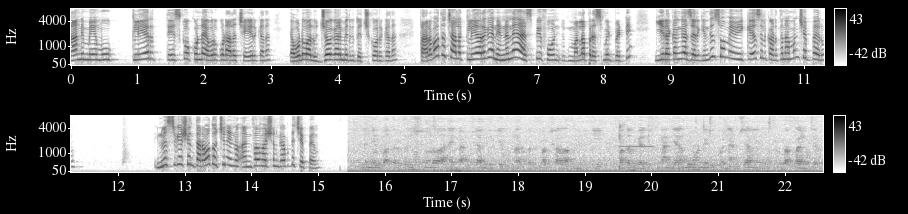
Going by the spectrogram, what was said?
దాన్ని మేము క్లియర్ తీసుకోకుండా ఎవరు కూడా అలా చేయరు కదా. ఎవడు వాళ్ళ ఉద్యోగాల మీదకి తెచ్చుకోరు కదా. తర్వాత చాలా క్లియర్గా నిన్ననే ఎస్పీ ఫోన్ మళ్ళీ ప్రెస్ మీట్ పెట్టి ఈ రకంగా జరిగింది. సో మేము ఈ కేసులు కడుతున్నామని చెప్పారు. ఇన్వెస్టిగేషన్ తర్వాత వచ్చిన ఇన్ఫర్మేషన్ కాబట్టి చెప్పాం. అంటే మీరు భద్రత విషయంలో అనేక అంశాలు మీరు చెప్తున్నారు ప్రతిపక్షాలన్నింటికి మద్దతు కల్పిస్తుంది కానీ జగన్మోహన్ రెడ్డి కొన్ని అంశాలను ప్రస్తావించారు.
